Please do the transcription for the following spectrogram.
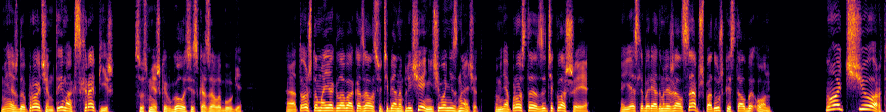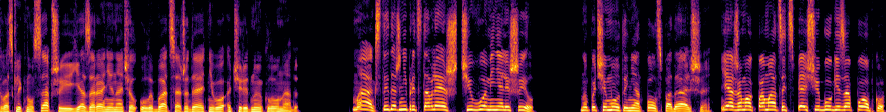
Между прочим, ты, Макс, храпишь», — с усмешкой в голосе сказала Буги. А то, что моя голова оказалась у тебя на плече, ничего не значит. У меня просто затекла шея. Если бы рядом лежал Сапш, подушкой стал бы он». «О, черт!» — воскликнул Сапш, и я заранее начал улыбаться, ожидая от него очередную клоунаду. «Макс, ты даже не представляешь, чего меня лишил! Ну почему ты не отполз подальше? Я же мог помацать спящую буги за попку,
